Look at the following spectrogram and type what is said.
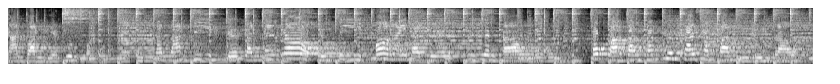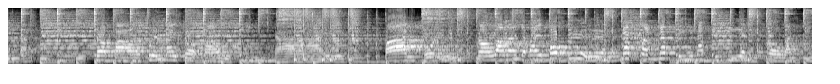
งานวันเลี้ยงรุ่นของคุณแม่คุณนานๆทีเจอกันในรอบหนึ่งปีขอให้มาเจอเพื่อนเก่าพบปะสังสรรค์เครื่องใจสัมพันธ์รุ่นเรากินทั้ง อบเมาเพื่อนไม่ชอบเมาชายบางคนก็ว่าจะไปพบเพื่อนนับวันนับปีนับเดือนก็วันที่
